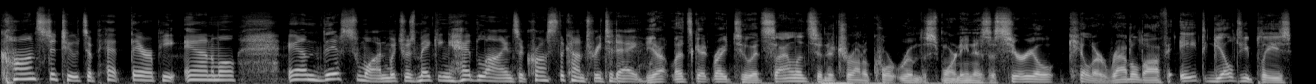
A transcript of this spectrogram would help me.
constitutes a pet therapy animal? And this one, which was making headlines across the country today. Yeah, let's get right to it. Silence in a Toronto courtroom this morning as a serious serial killer rattled off eight guilty pleas,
